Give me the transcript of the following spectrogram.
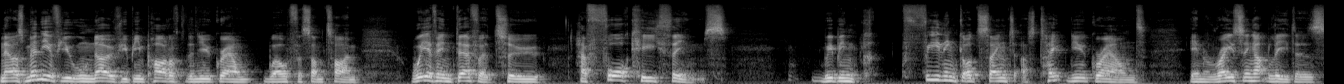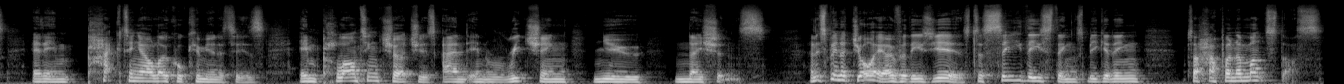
Now, as many of you will know, if you've been part of the New Ground world for some time, we have endeavored to have four key themes. We've been feeling God saying to us, take new ground in raising up leaders, in impacting our local communities, in planting churches, and in reaching new nations. And it's been a joy over these years to see these things beginning to happen amongst us.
